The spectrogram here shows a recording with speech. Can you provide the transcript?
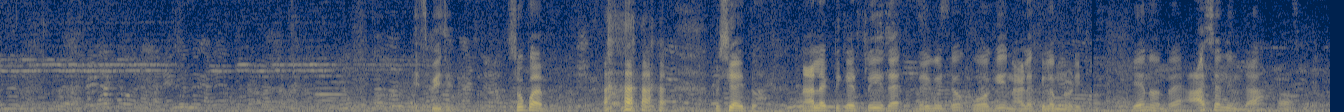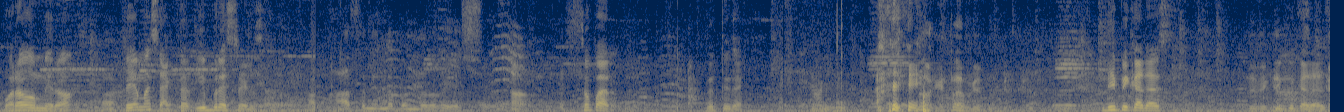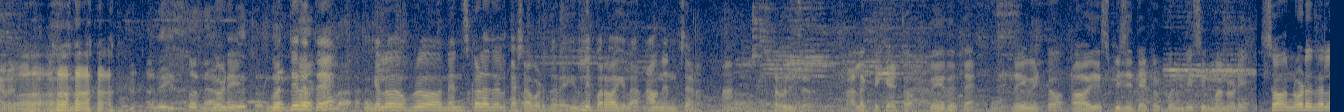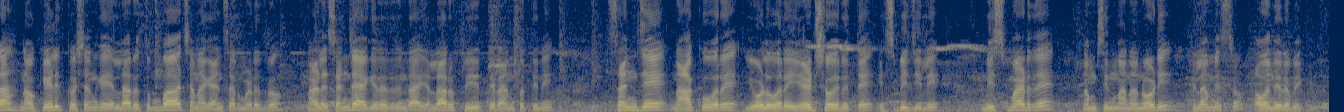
S P G super. ಖುಷಿ ಆಯಿತು. ನಾಲ್ಕು ಟಿಕೆಟ್ ಫ್ರೀ ಇದೆ. ದಯವಿಟ್ಟು ಹೋಗಿ ನಾಳೆ ಫಿಲಮ್ ನೋಡಿ. ಏನು ಅಂದರೆ ಹಾಸನಿಂದ ಹೊರಹೊಮ್ಮಿರೋ ಫೇಮಸ್ ಆ್ಯಕ್ಟರ್ ಇಬ್ಬರ ಹೆಸರು ಹೇಳಿ ಸರ್. ಹಾಸನಿಂದ ಬಂದಿರೋದು ಯಶ್. ಹಾಂ. ಸೂಪರ್. ಗೊತ್ತಿದೆ. ದೀಪಿಕಾ ದಾಸ್. ದೀಪಿಕಾ ದಾಸ್. ನೋಡಿ ಗೊತ್ತಿರುತ್ತೆ ಕೆಲವೊಬ್ರು ನೆನ್ಸ್ಕೊಳ್ಳೋದ್ರಲ್ಲಿ ಕಷ್ಟಪಡ್ತಾರೆ. ಇರ್ಲಿ ಪರವಾಗಿಲ್ಲ ನಾವು ನೆನ್ಸೋಣ. ತಗೊಳ್ಳಿ ಸರ್. ನಾಲ್ಕು ಟಿಕೆಟು ಫ್ರೀ ಇರುತ್ತೆ. ದಯವಿಟ್ಟು ಎಸ್ ಪಿ ಜಿ ಥಿಯೇಟ್ರಿಗೆ ಬಂದು ಸಿನಿಮಾ ನೋಡಿ. ಸೊ ನೋಡಿದ್ರಲ್ಲ ನಾವು ಕೇಳಿದ ಕ್ವಶನ್ಗೆ ಎಲ್ಲರೂ ತುಂಬ ಚೆನ್ನಾಗಿ ಆನ್ಸರ್ ಮಾಡಿದ್ರು. ನಾಳೆ ಸಂಡೇ ಆಗಿರೋದ್ರಿಂದ ಎಲ್ಲರೂ ಫ್ರೀ ಇರ್ತೀರಾ ಅನ್ಕೋತೀನಿ. ಸಂಜೆ ನಾಲ್ಕೂವರೆ, ಏಳುವರೆ, ಎರಡು ಶೋ ಇರುತ್ತೆ ಎಸ್ ಬಿ ಜಿಲಿ. ಮಿಸ್ ಮಾಡದೆ ನಮ್ಮ ಸಿನಿಮಾನ ನೋಡಿ ಫಿಲಮ್ ಹೆಸರು ಅವನಿರಬೇಕಿತ್ತು.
